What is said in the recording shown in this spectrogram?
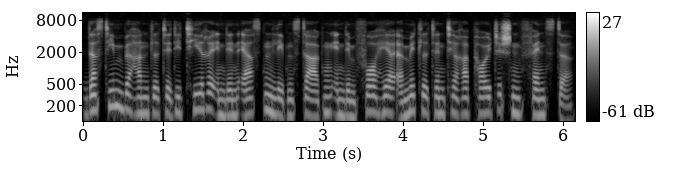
Das Team behandelte die Tiere in den ersten Lebenstagen in dem vorher ermittelten therapeutischen Fenster.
